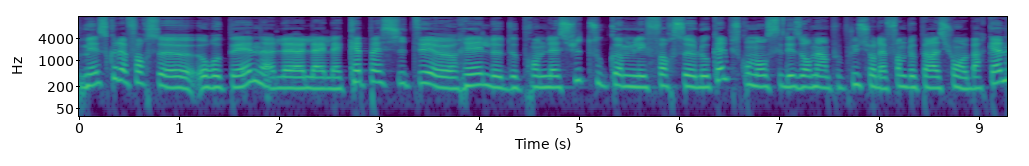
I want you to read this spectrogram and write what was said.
Mais est-ce que la force euh, européenne a la, capacité euh, réelle de prendre la suite, tout comme les forces locales, puisqu'on en sait désormais un peu plus sur la fin de l'opération euh, Barkhane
